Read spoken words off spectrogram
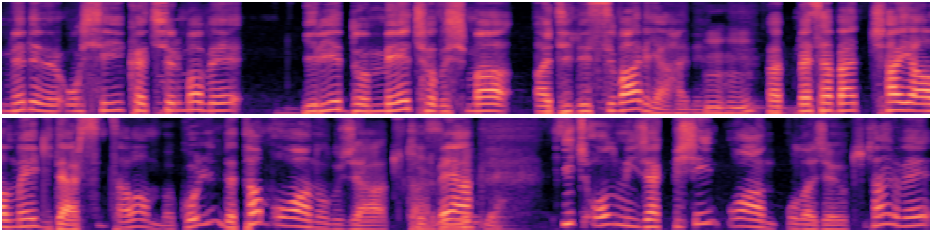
ne denir o şeyi kaçırma ve geriye dönmeye çalışma acelesi var ya hani. Hı hı. Mesela ben çay almaya gidersin tamam mı? Golün de tam o an olacağı tutar veya Kesinlikle. hiç olmayacak bir şeyin o an olacağı tutar ve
